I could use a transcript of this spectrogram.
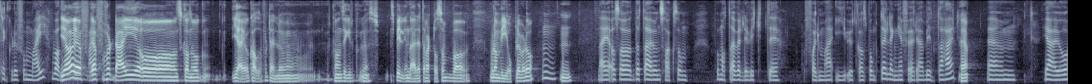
tenker du for meg? Ja, ja, meg? ja, for deg, og så kan jo jeg og Kalle fortelle Kan han sikkert spille inn der etter hvert også, hva, hvordan vi opplever det òg. Mm. Mm. Nei, altså dette er jo en sak som på en måte er veldig viktig for meg i utgangspunktet, lenge før jeg begynte her. Ja. Ehm, jeg er jo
